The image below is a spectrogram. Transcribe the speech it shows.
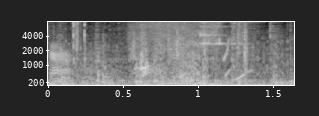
Huh.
